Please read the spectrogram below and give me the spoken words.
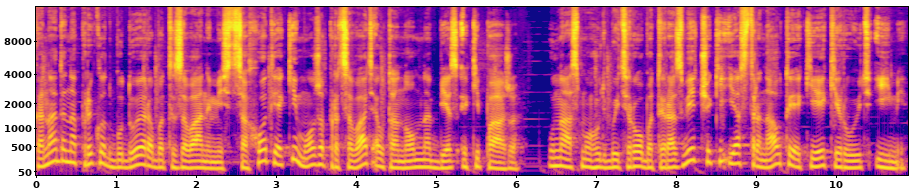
Канада, напрыклад, будуе рабатызаваны месяцаход, які можа працаваць аўтаномна без экіпажа. У нас могуць быць робаты-разведчыкі і астранаўты, якія кіруюць імі.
